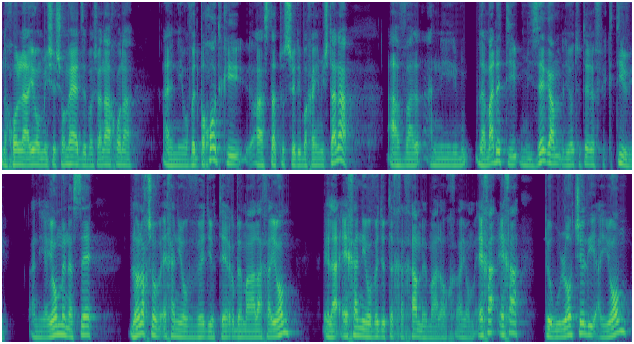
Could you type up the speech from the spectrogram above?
נכון להיום מי ששומע את זה בשנה האחרונה אני עובד פחות כי הסטטוס שלי בחיים השתנה, אבל אני למדתי מזה גם להיות יותר אפקטיבי. אני היום מנסה לא לחשוב איך אני עובד יותר במהלך היום, אלא איך אני עובד יותר חכם במהלך היום. איך, איך הפעולות שלי היום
